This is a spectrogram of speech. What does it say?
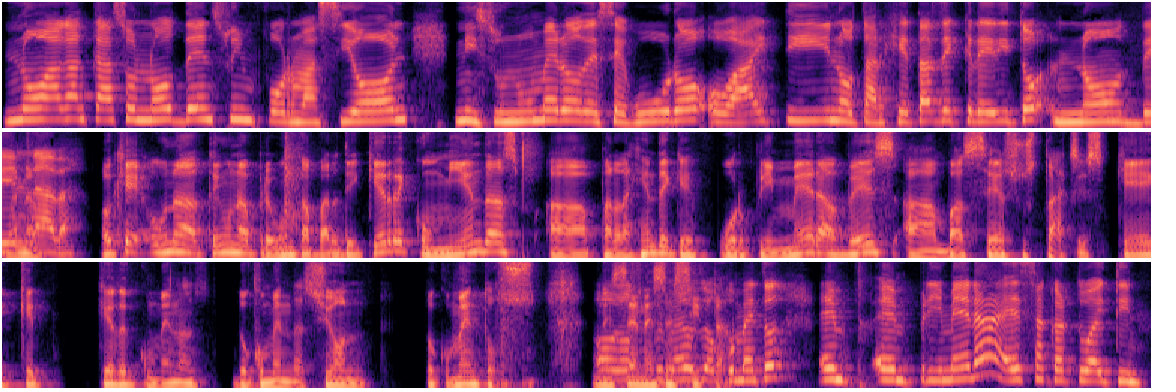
no hagan caso, no den su información, ni su número de seguro o IT o tarjetas de crédito, no den Bueno. nada. Ok, una, tengo una pregunta para ti. ¿Qué recomiendas ah, para la gente que por primera vez ah, va a hacer sus taxes? ¿Qué, qué, qué documenta- documentación, documentos O los se necesita? documentos. En, en primera es sacar tu ITIN.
